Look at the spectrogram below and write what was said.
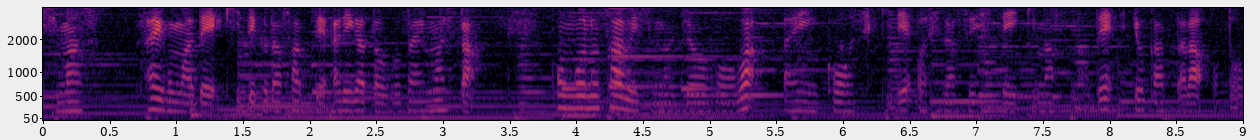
します。最後まで聞いてくださってありがとうございました。今後のサービスの情報は LINE 公式でお知らせしていきますのでよかったらお友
